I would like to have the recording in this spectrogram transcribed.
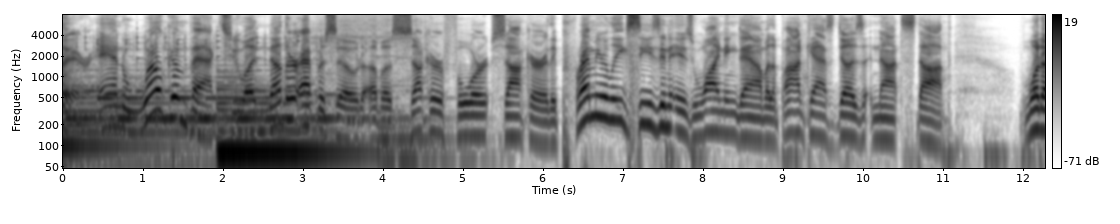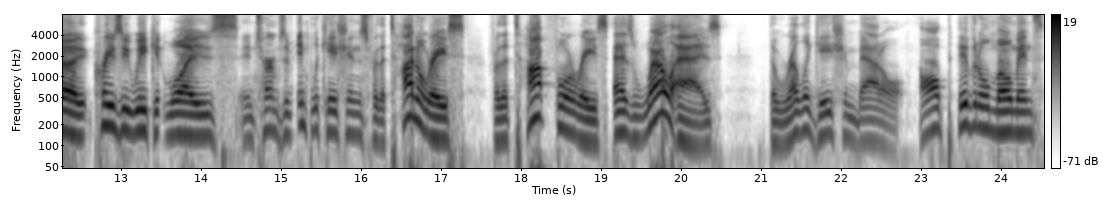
there, and welcome back to another episode of A Sucker for Soccer. The Premier League season is winding down, but the podcast does not stop. What a crazy week it was in terms of implications for the title race, for the top four race, as well as the relegation battle. All pivotal moments.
